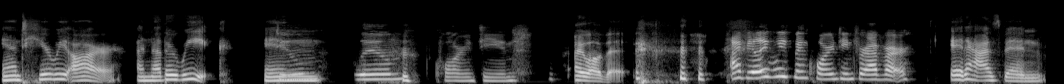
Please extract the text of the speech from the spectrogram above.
And here we are, another week in Doom, gloom, quarantine. I love it. I feel like we've been quarantined forever. It has been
